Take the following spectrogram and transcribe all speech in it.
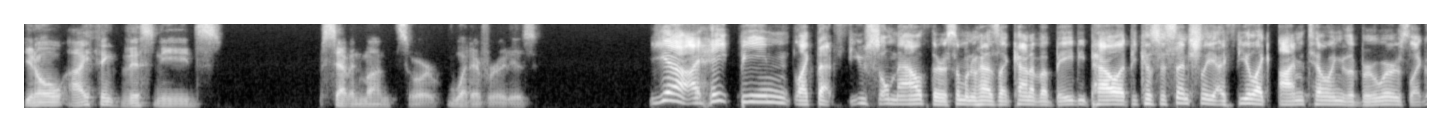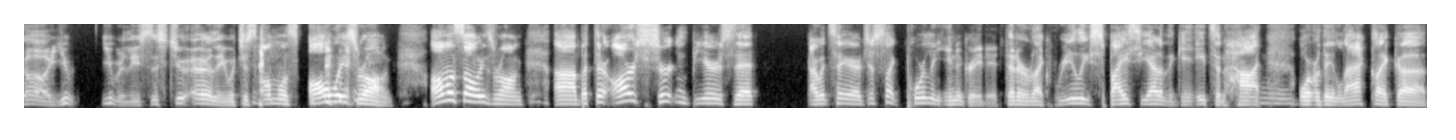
you know, I think this needs seven months or whatever it is? Yeah, I hate being like that fusel mouth or someone who has like kind of a baby palate because essentially I feel like I'm telling the brewers like, oh, you you released this too early, which is almost always wrong, almost always wrong. Uh, but there are certain beers that I would say are just like poorly integrated that are like really spicy out of the gates and hot, Mm. or they lack like a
